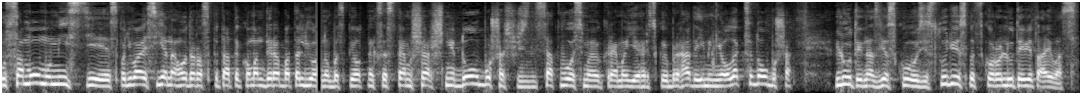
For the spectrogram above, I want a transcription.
у самому місті. Сподіваюся, є нагода розпитати командира батальйону безпілотних систем Шершні Довбуша 68-ї окремої єгерської бригади імені Олекса Довбуша. Лютий на зв'язку зі студією спецкору. Лютий, вітаю вас.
